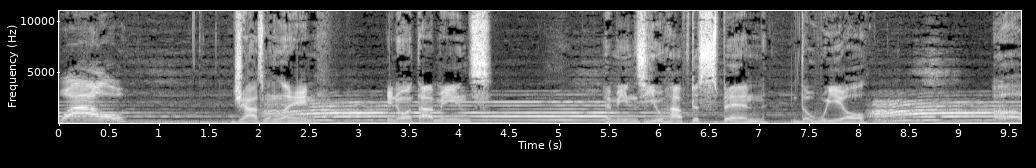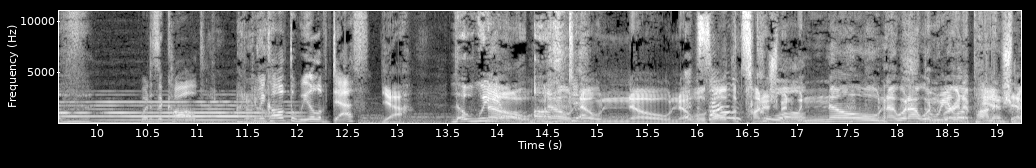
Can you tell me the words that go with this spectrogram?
Wow. Jasmine Lane, you know what that means? It means you have to spin the wheel. Of. What is it called? Can we call it the Wheel of Death? Yeah. The Wheel no, of no, Death. no, no, no. It We'll call it the punishment. cool. No, no, we're not when we're in a punishment.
